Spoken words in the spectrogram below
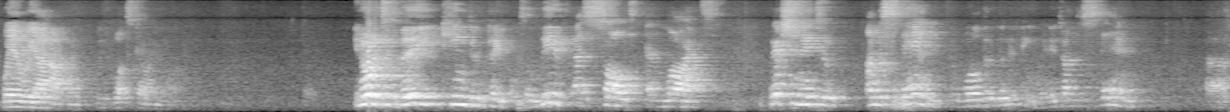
where we are and with what's going on. In order to be kingdom people, to live as salt and light, we actually need to understand the world that we're living in. We need to understand uh,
